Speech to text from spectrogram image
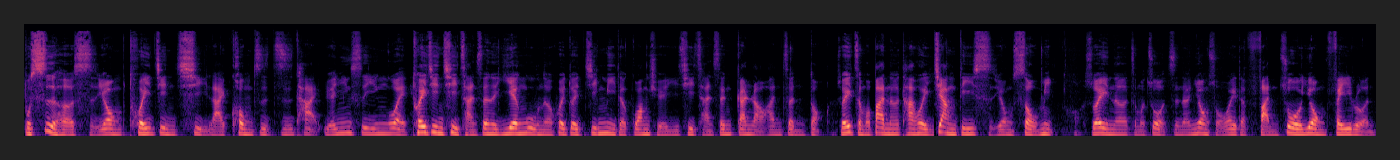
不适合使用推进器来控制姿态，原因是因为推进器产生的烟雾呢，会对精密的光学仪器产生干扰和震动。所以怎么办呢？它会降低使用寿命。所以呢，怎么做？只能用所谓的反作用飞轮。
